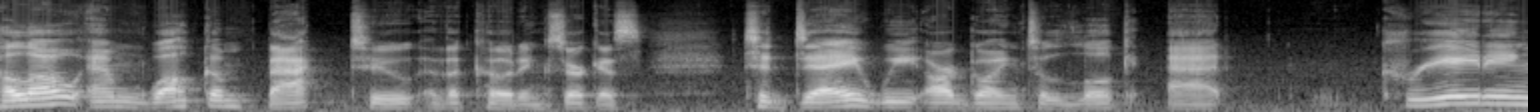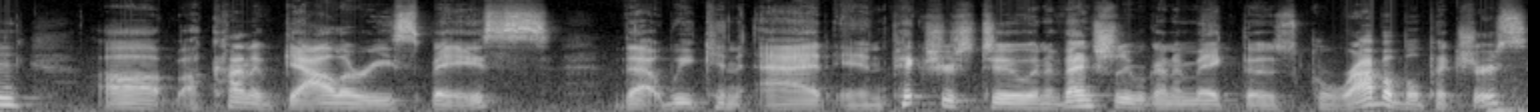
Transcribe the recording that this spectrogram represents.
Hello and welcome back to the Coding Circus. Today we are going to look at creating uh, a kind of gallery space that we can add in pictures to and eventually we're going to make those grabbable pictures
